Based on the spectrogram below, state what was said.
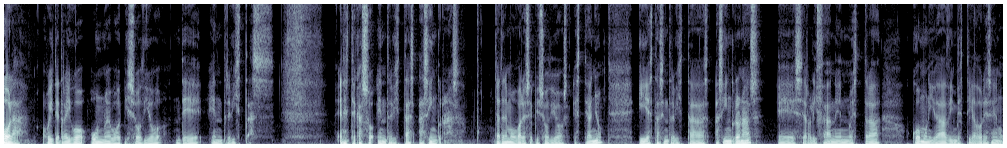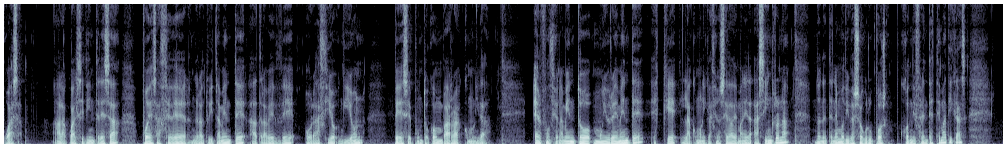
Hola, hoy te traigo un nuevo episodio de entrevistas. En este caso, entrevistas asíncronas. Ya tenemos varios episodios este año y estas entrevistas asíncronas eh, se realizan en nuestra comunidad de investigadores en WhatsApp, a la cual si te interesa puedes acceder gratuitamente a través de horacio-ps.com barra comunidad. El funcionamiento, muy brevemente, es que la comunicación se da de manera asíncrona, donde tenemos diversos grupos con diferentes temáticas.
